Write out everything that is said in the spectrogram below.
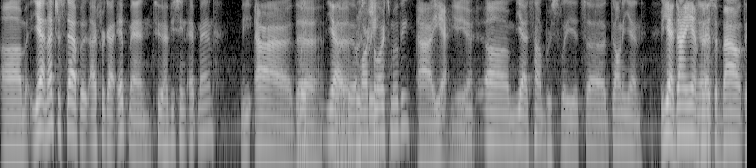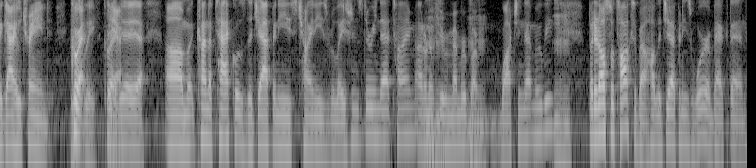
Um, yeah, not just that, but I forgot Ip Man too. Have you seen Ip Man? The, uh, the With- yeah, the, Bruce martial Lee? arts movie. Uh, yeah, yeah, yeah. Um, yeah, it's not Bruce Lee. It's uh, Donnie Yen. Yeah, Diane, Yeah. but it's about the guy who trained Bruce Correct. Lee. Correct. Yeah, yeah. Yeah. Um, kind of tackles the Japanese Chinese relations during that time. I don't know if Mm-hmm. you remember but watching that movie, but it also talks about how the Japanese were back then.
